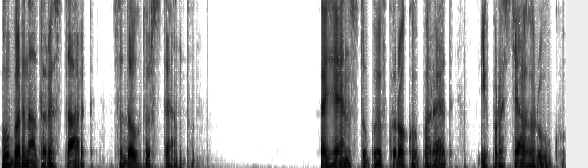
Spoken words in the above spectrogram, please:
Губернаторе Старк, це доктор Стентон. Хазяїн ступив крок уперед і простяг руку.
